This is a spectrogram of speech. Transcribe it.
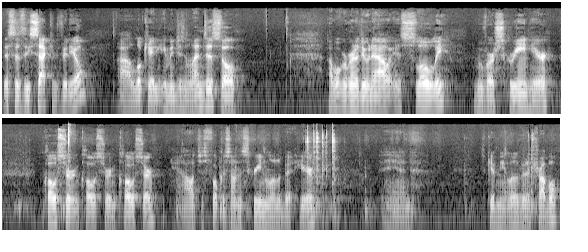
This is the second video uh, locating images and lenses. So uh, what we're going to do now is slowly move our screen here closer and closer and closer. And I'll just focus on the screen a little bit here. And it's giving me a little bit of trouble.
